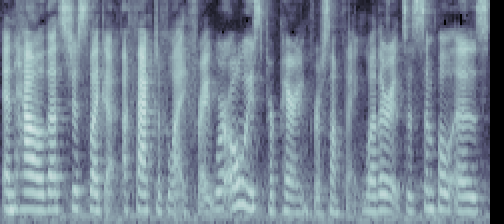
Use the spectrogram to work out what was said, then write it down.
and how that's just like a, a fact of life, right? We're always preparing for something, whether it's as simple as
